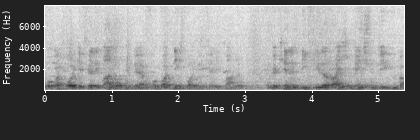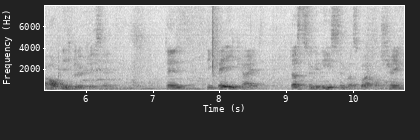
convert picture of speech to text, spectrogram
Gott wohlgefällig wandelt und wer vor Gott nicht wohlgefällig wandelt. Und wir kennen wie viele reiche Menschen, die überhaupt nicht glücklich sind. Denn die Fähigkeit, das zu genießen, was Gott uns schenkt,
